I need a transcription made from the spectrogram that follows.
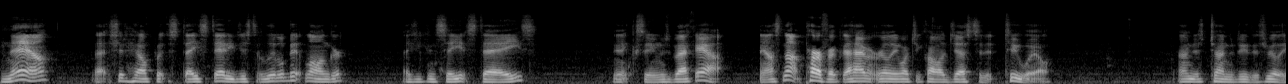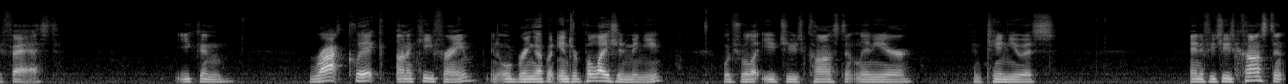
Now that should help it stay steady just a little bit longer. as you can see it stays and it zooms back out. Now it's not perfect. I haven't really what you call adjusted it too well. I'm just trying to do this really fast. You can right click on a keyframe and it will bring up an interpolation menu which will let you choose constant, linear, continuous. And if you choose constant,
